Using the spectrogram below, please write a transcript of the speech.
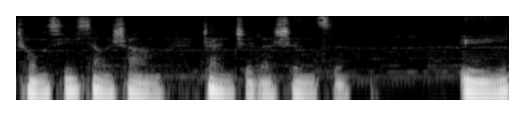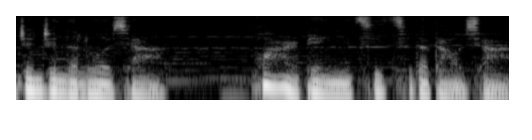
重新向上站直了身子。雨一阵阵地落下，花儿便一次次地倒下，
